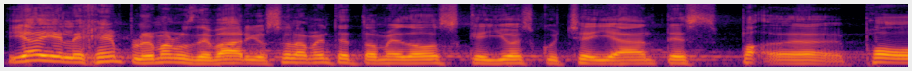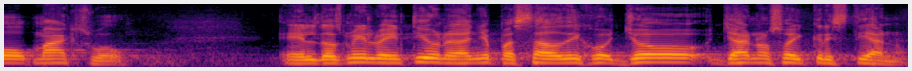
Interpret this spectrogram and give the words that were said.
Y hay el ejemplo, hermanos, de varios. Solamente tomé dos que yo escuché ya antes. Eh, Paul Maxwell, en el 2021, el año pasado, dijo, yo ya no soy cristiano.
